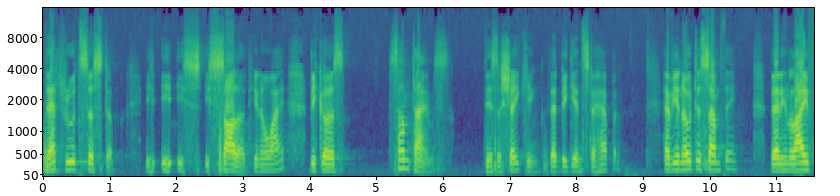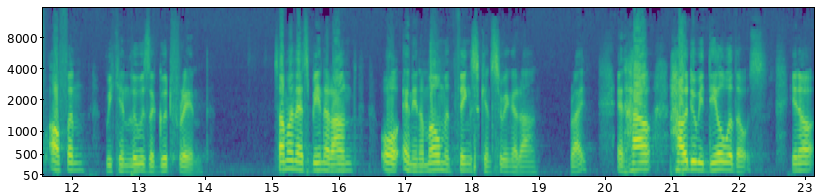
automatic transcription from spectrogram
that root system is, is, is solid. You know why? Because sometimes there's a shaking that begins to happen. Have you noticed something? That in life, often we can lose a good friend. Someone that's been around, oh, and in a moment things can swing around, right? And how, how do we deal with those? You know,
